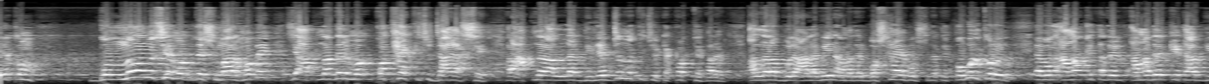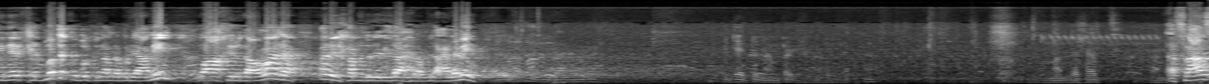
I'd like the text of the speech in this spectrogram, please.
এরকম গণ্য মানুষের মধ্যে সুমার হবে যে আপনাদের কথায় কিছু যায় আসে। আর আপনারা আল্লাহর দিনের জন্য কিছু একটা করতে পারেন। আল্লাহ রাব্বুল আলমিন আমাদের বসায় বসুনাকে কবুল করুন এবং আমাকে তাদের, আমাদেরকে তার দিনের খেদমতে কবুল করুন। আমরা বলি আমিন। ও আখিরু দাওয়ানা আলহামদুলিল্লাহ রাব্বিল আলামিন। ফ্রান্স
